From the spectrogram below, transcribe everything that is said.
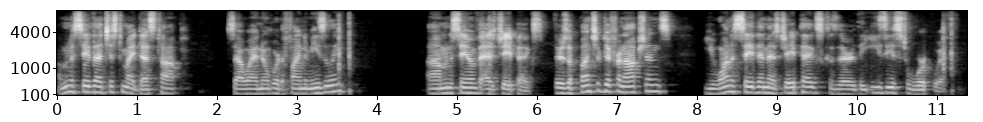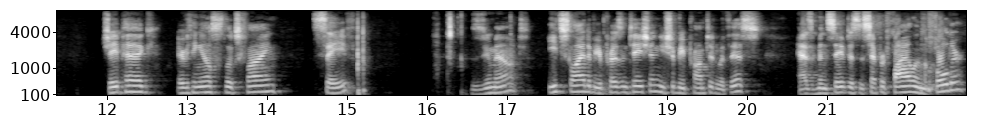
I'm going to save that just to my desktop, so that way I know where to find them easily. I'm going to save them as JPEGs. There's a bunch of different options. You want to save them as JPEGs because they're the easiest to work with. JPEG, everything else looks fine. Save. Zoom out. Each slide of your presentation, you should be prompted with this. Has been saved as a separate file in the folder.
